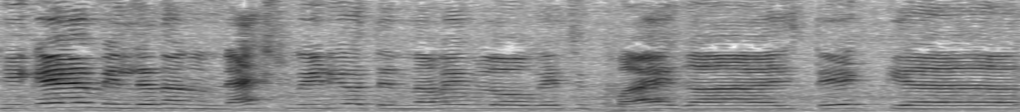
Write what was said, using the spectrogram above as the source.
ਠੀਕ ਹੈ, ਮਿਲਦੇ ਤੁਹਾਨੂੰ ਨੈਕਸਟ ਵੀਡੀਓ ਤੇ ਨਵੇਂ ਵਲੌਗ ਵਿੱਚ। ਬਾਏ ਗਾਇਸ ਟੇਕ ਕੇਅਰ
